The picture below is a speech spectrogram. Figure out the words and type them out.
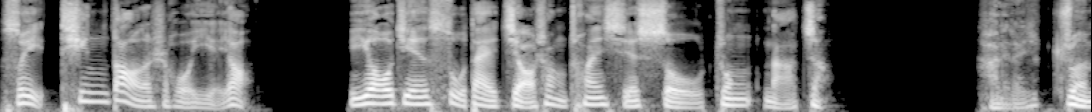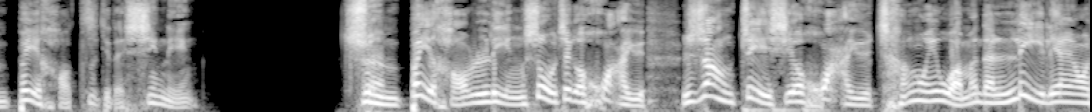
所以听到的时候也要腰间束带，脚上穿鞋，手中拿杖。哈利路亚，准备好自己的心灵。准备好领受这个话语，让这些话语成为我们的力量，要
